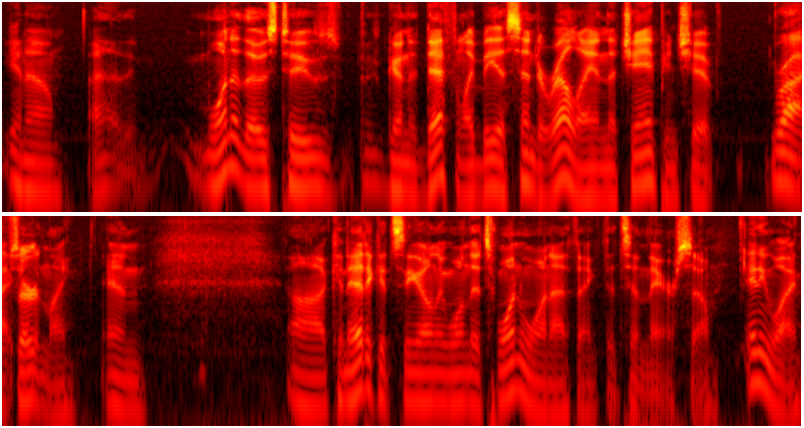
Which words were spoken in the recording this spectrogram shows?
you know, uh, one of those two is going to definitely be a Cinderella in the championship. Right. Certainly. And uh, Connecticut's the only one that's won one, I think, that's in there. So, anyway,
